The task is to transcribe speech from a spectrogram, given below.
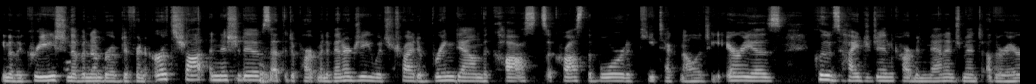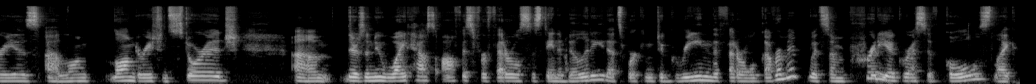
you know the creation of a number of different earthshot initiatives at the department of energy which try to bring down the costs across the board of key technology areas includes hydrogen carbon management other areas uh, long long duration storage um, there's a new White House Office for Federal Sustainability that's working to green the federal government with some pretty aggressive goals like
